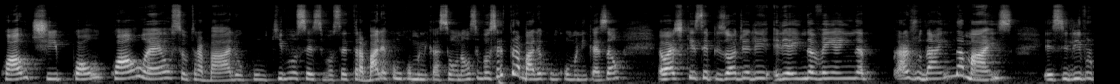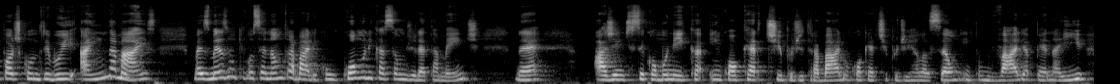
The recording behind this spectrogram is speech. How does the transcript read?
qual tipo, qual, qual é o seu trabalho, com que você, se você trabalha com comunicação ou não. Se você trabalha com comunicação, eu acho que esse episódio ele, ele ainda vem ainda para ajudar ainda mais. Esse livro pode contribuir ainda mais. Mas mesmo que você não trabalhe com comunicação diretamente, né? A gente se comunica em qualquer tipo de trabalho, em qualquer tipo de relação, então vale a pena ir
